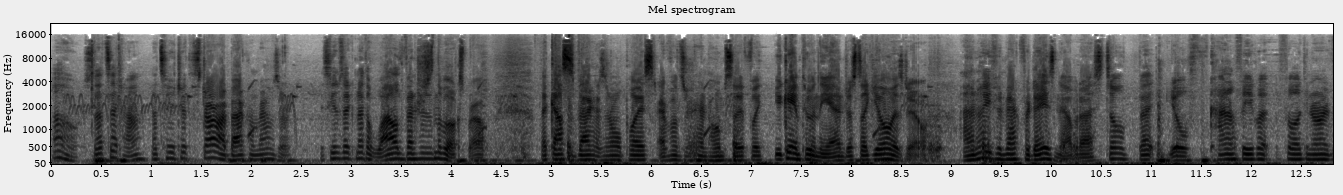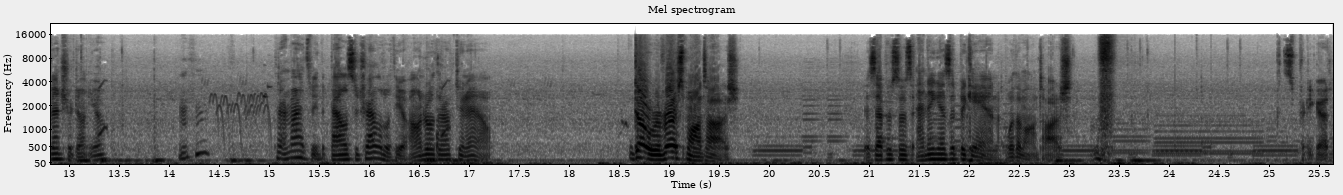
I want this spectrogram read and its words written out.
Oh, so that's it, huh? That's how you took the Star Rod back from Bowser. It seems like another wild adventures in the books, bro. The castle's back at its normal place, everyone's returned home safely. You came through in the end, just like you always do. I know you've been back for days now, but I still bet you'll kind of feel, feel like you're on an adventure, don't you? Mm-hmm. That reminds me, the palace who traveled with you. I wonder what they're up to now. Go, reverse montage! This episode's ending as it began, with a montage. it's pretty good.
